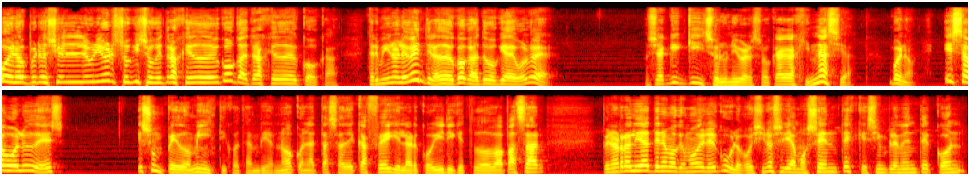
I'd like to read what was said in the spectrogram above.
Bueno, pero si el universo quiso que traje dos de Coca, traje dos de Coca. Terminó el evento y la dos de Coca la tuvo que devolver. O sea, ¿qué quiso el universo? ¿Que haga gimnasia? Bueno, esa boludez es un pedo místico también, ¿no? Con la taza de café y el arco iris que todo va a pasar. Pero en realidad tenemos que mover el culo, porque si no seríamos entes que simplemente con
